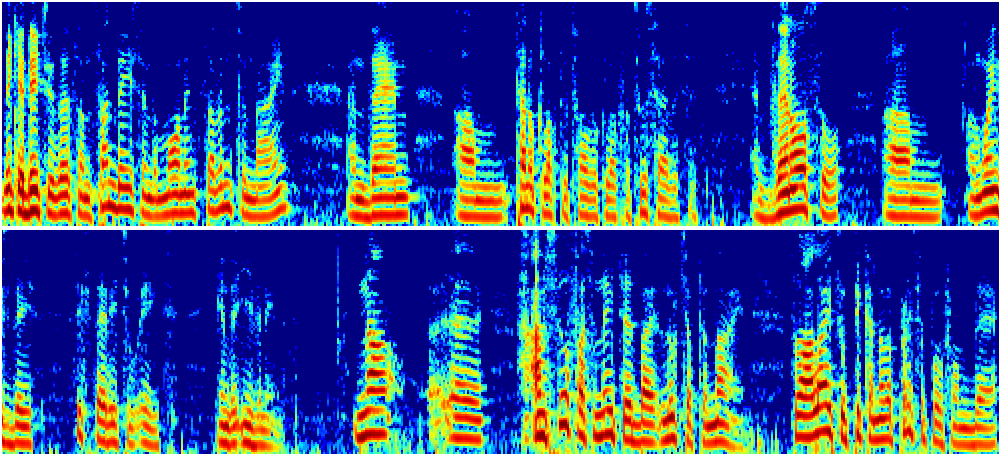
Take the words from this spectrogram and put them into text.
Make a date with us on Sundays in the morning, 7 to 9, and then um, 10 o'clock to 12 o'clock for two services. And then also um, on Wednesdays, 6.30 to 8 in the evenings. Now, uh, I'm still fascinated by Luke chapter 9. So I like to pick another principle from there.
